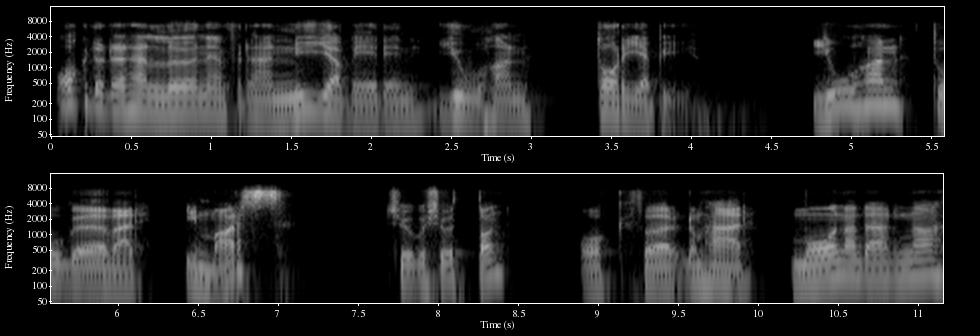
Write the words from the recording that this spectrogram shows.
och då den här lönen för den här nya VDn Johan Torjeby. Johan tog över i mars 2017 och för de här månaderna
